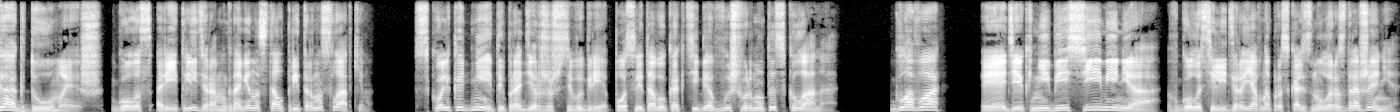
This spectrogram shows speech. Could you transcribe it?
«Как думаешь?» Голос рейд-лидера мгновенно стал приторно-сладким. Сколько дней ты продержишься в игре после того, как тебя вышвырнут из клана? Глава «Эдик, не беси меня!» В голосе лидера явно проскользнуло раздражение.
